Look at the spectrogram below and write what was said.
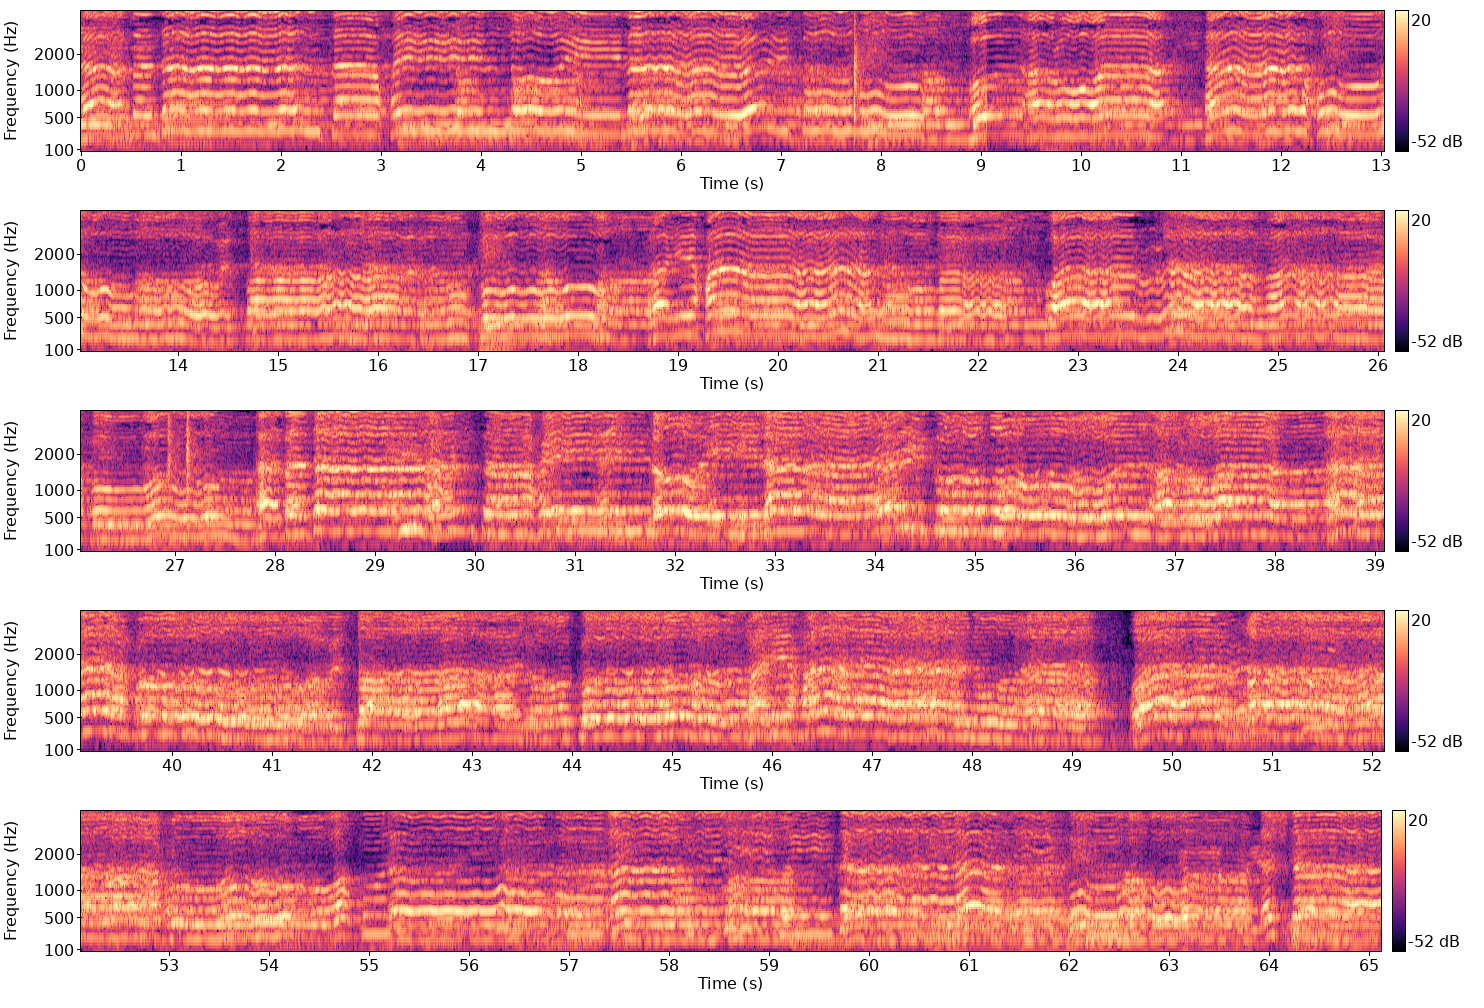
ها بدأت حل إليكم الأرواح وصالكم ريحان ريحانها والراح وقلوب أهل ودادكم تشتاق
